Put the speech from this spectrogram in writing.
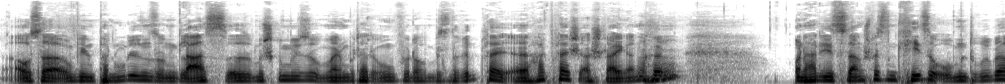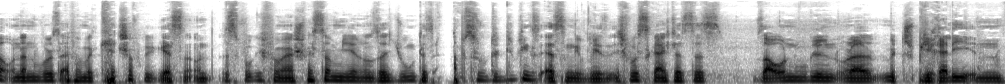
außer irgendwie ein paar Nudeln, so ein Glas äh, Mischgemüse und meine Mutter hat irgendwo noch ein bisschen Rindfleisch, äh, Hackfleisch ersteigern können. Und dann hat die es zusammengeschmissen, Käse oben drüber und dann wurde es einfach mit Ketchup gegessen. Und das ist wirklich von meiner Schwester und mir in unserer Jugend das absolute Lieblingsessen gewesen. Ich wusste gar nicht, dass das Sauernudeln oder mit Spirelli in,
